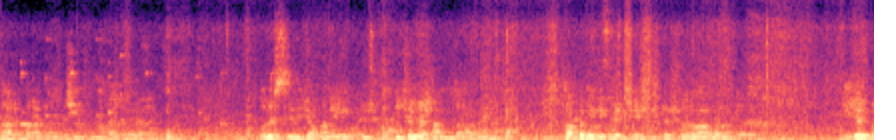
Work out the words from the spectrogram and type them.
দাঁড় করানো উচিত নয়। পরিস্থিতি যখন একটু কিছুটা শান্ত হবে তখনই রিপ্যাট্রিয়েশনটা শুরু হবে এই জন্য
